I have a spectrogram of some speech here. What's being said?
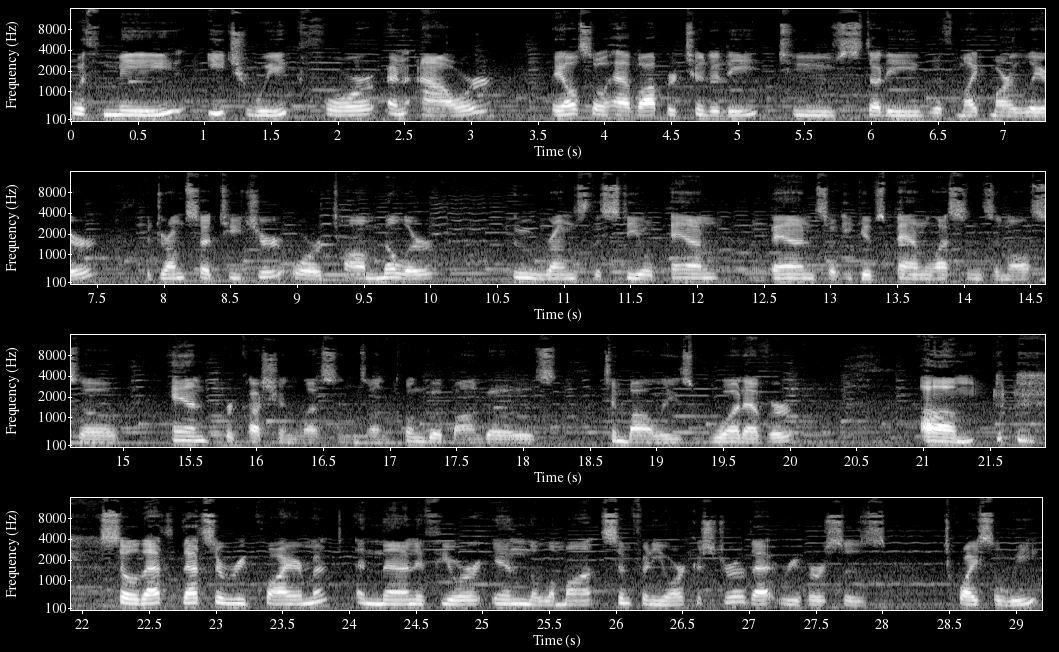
with me each week for an hour. They also have opportunity to study with Mike Marlier, the drum set teacher, or Tom Miller, who runs the steel pan band. So he gives pan lessons and also hand percussion lessons on conga, bongos, timbales, whatever. Um, so that's that's a requirement. And then if you're in the Lamont Symphony Orchestra, that rehearses twice a week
